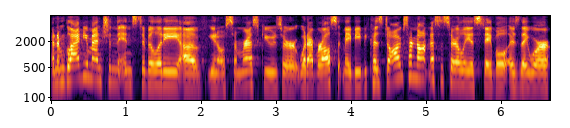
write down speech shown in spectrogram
And I'm glad you mentioned the instability of, you know, some rescues or whatever else it may be because dogs are not necessarily as stable as they were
